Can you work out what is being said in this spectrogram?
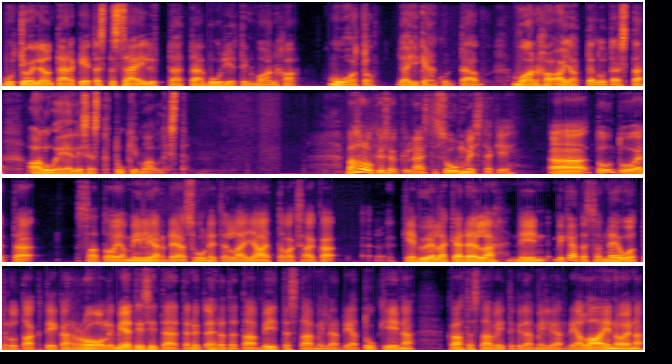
mutta joille on tärkeää sitä säilyttää tämä budjetin vanha muoto ja ikään kuin tämä vanha ajattelu tästä alueellisesta tukimallista. Mä haluan kysyä kyllä näistä summistakin. Tuntuu, että satoja miljardeja suunnitellaan jaettavaksi aika kevyellä kädellä, niin mikä tässä on neuvottelutaktiikan rooli? Mietin sitä, että nyt ehdotetaan 500 miljardia tukina, 250 miljardia lainoina,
